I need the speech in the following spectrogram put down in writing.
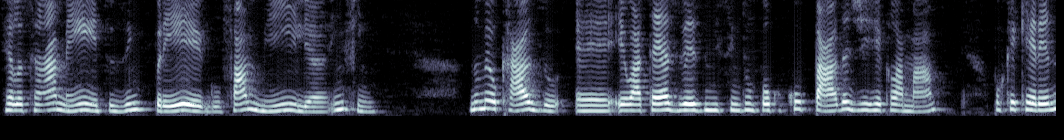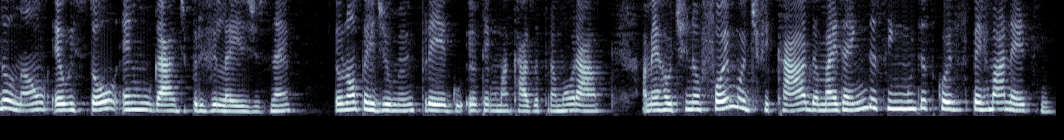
relacionamentos, emprego, família, enfim. No meu caso, é, eu até às vezes me sinto um pouco culpada de reclamar, porque querendo ou não, eu estou em um lugar de privilégios, né? Eu não perdi o meu emprego, eu tenho uma casa para morar. A minha rotina foi modificada, mas ainda assim muitas coisas permanecem.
